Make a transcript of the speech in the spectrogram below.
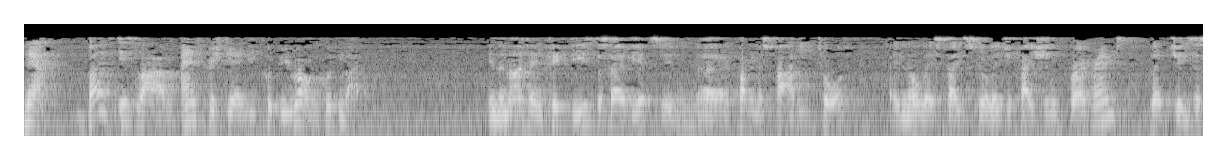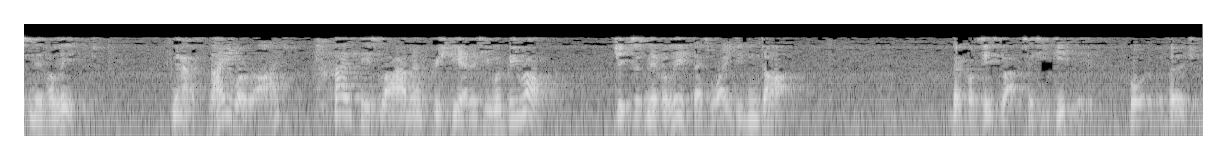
Now, both Islam and Christianity could be wrong, couldn't they? In the 1950s, the Soviets in the uh, Communist Party taught in all their state school education programs that Jesus never lived. Now, if they were right, both Islam and Christianity would be wrong. Jesus never lived, that's why he didn't die. Because Islam says he did live, born of a virgin,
